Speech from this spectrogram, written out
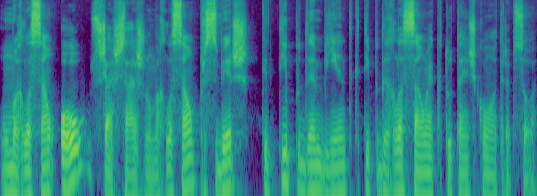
uma relação, ou se já estás numa relação, perceberes que tipo de ambiente, que tipo de relação é que tu tens com outra pessoa.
